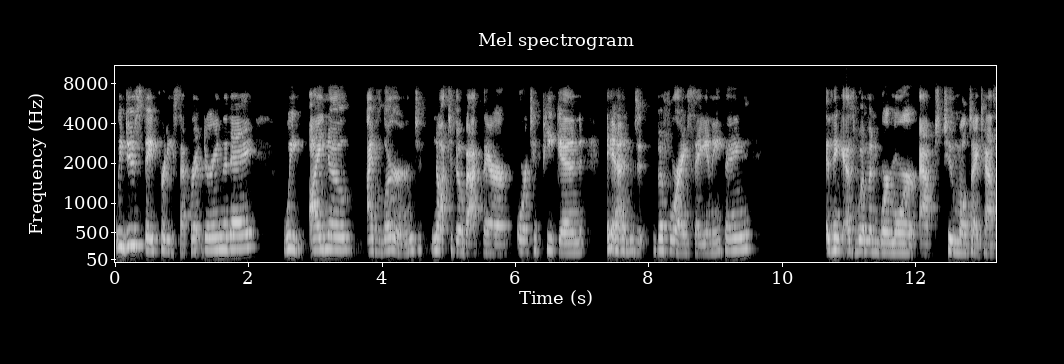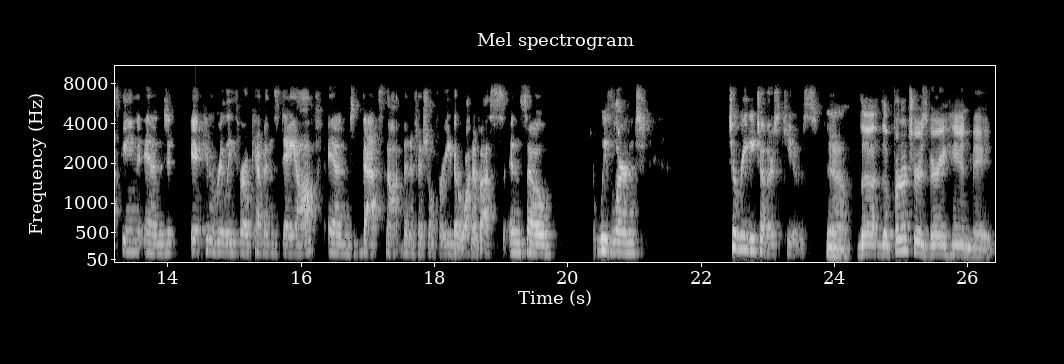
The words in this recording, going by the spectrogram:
we do stay pretty separate during the day. We I know I've learned not to go back there or to peek in and before I say anything I think as women, we're more apt to multitasking, and it can really throw Kevin's day off, and that's not beneficial for either one of us. And so we've learned to read each other's cues. Yeah, the the furniture is very handmade.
